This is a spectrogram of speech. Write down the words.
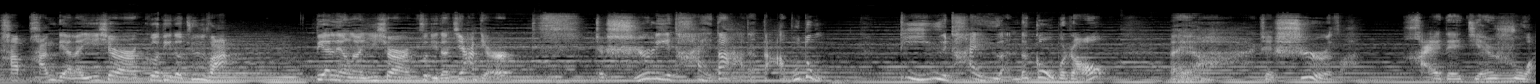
他盘点了一下各地的军阀，掂量了一下自己的家底儿，这实力太大的打不动，地域太远的够不着。哎呀，这柿子还得捡软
